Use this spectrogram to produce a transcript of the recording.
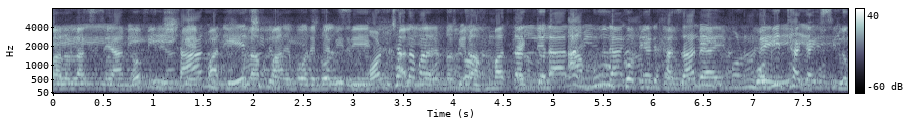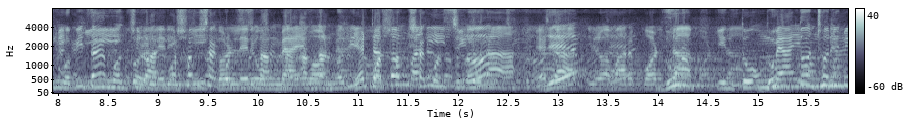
ভালো লাগছে আমি নবীর শান দিয়েছিল বলে বলছি মর্যাদা আল্লাহর বাড়ানোর নবী আলামিন আবু কবির আইমন কবিতা গাইছিল, কবিতা বলছিল, প্রশংসা কি করলে রে উম্মে আইমন? নবীর এটা প্রশংসা করছিল যে আমার পর্দা, কিন্তু উম্মে আইমন দুগ্ধ তুমি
